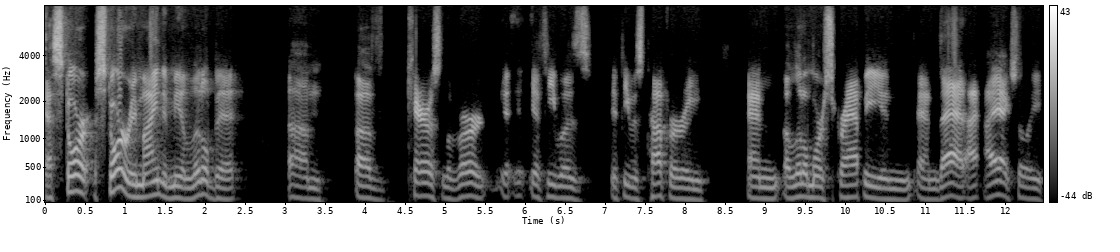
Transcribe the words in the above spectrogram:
Yeah, Storr Storr reminded me a little bit um, of Caris LeVert if he was if he was tougher and and a little more scrappy and and that I, I actually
